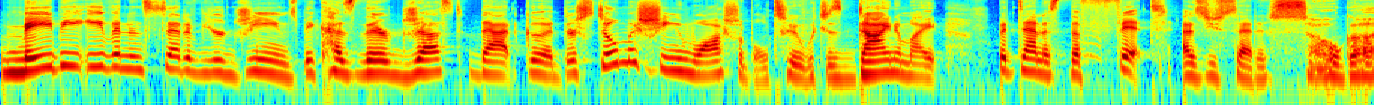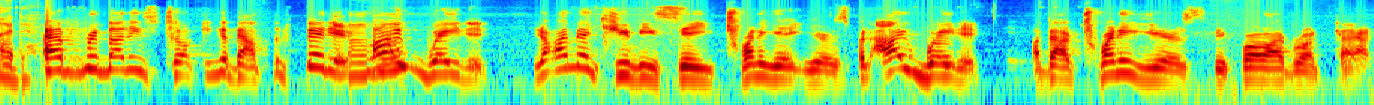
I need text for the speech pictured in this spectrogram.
maybe even instead of your jeans because they're just that good. They're still machine washable too, which is dynamite. But Dennis, the fit, as you said, is so good. Everybody's talking about the fit. Mm-hmm. I waited. You know, I'm at QVC 28 years, but I waited about 20 years before I brought Pat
